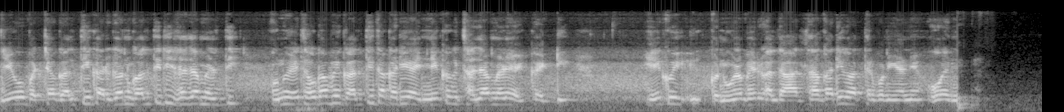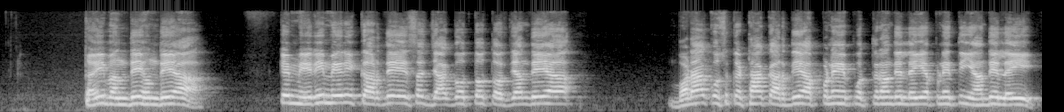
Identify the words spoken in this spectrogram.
ਜੇ ਉਹ ਬੱਚਾ ਗਲਤੀ ਕਰ ਗਿਆ, ਉਹਨੂੰ ਗਲਤੀ ਦੀ ਸਜ਼ਾ ਮਿਲਦੀ। ਉਹਨੂੰ ਇਹ ਥੋੜਾ ਵੀ ਗਲਤੀ ਤਾਂ ਕਰੀ ਇੰਨੀ ਕੁ ਸਜ਼ਾ ਮਿਲੇ ਇੱਕ ਐਡੀ। ਇਹ ਕੋਈ ਕਾਨੂੰਨ ਫਿਰ ਅਦਾਲਤਾਂ ਕਰੀ ਖਾਤਰ ਬਣੀਆਂ ਨੇ। ਉਹ ਕਈ ਬੰਦੇ ਹੁੰਦੇ ਆ ਕਿ ਮੇਰੀ ਮੇਰੀ ਕਰਦੇ ਇਸ ਜੱਗ ਉੱਤੋਂ ਤੁਰ ਜਾਂਦੇ ਆ। ਬੜਾ ਕੁਝ ਇਕੱਠਾ ਕਰਦੇ ਆ ਆਪਣੇ ਪੁੱਤਰਾਂ ਦੇ ਲਈ, ਆਪਣੇ ਧੀਆਂ ਦੇ ਲਈ।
